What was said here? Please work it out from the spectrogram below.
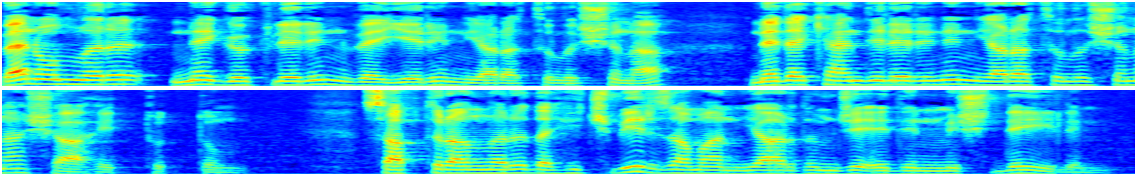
Ben onları ne göklerin ve yerin yaratılışına ne de kendilerinin yaratılışına şahit tuttum. Saptıranları da hiçbir zaman yardımcı edinmiş değilim.''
